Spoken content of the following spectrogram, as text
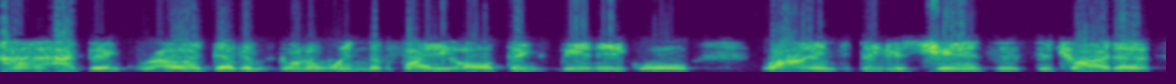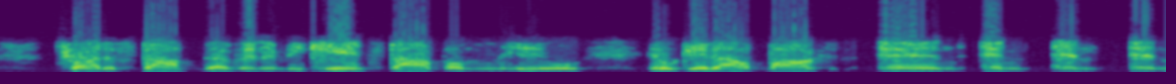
I, I think uh, Devin's going to win the fight. All things being equal, Ryan's biggest chance is to try to try to stop Devin. If he can't stop him, he'll he'll get outboxed and and and and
